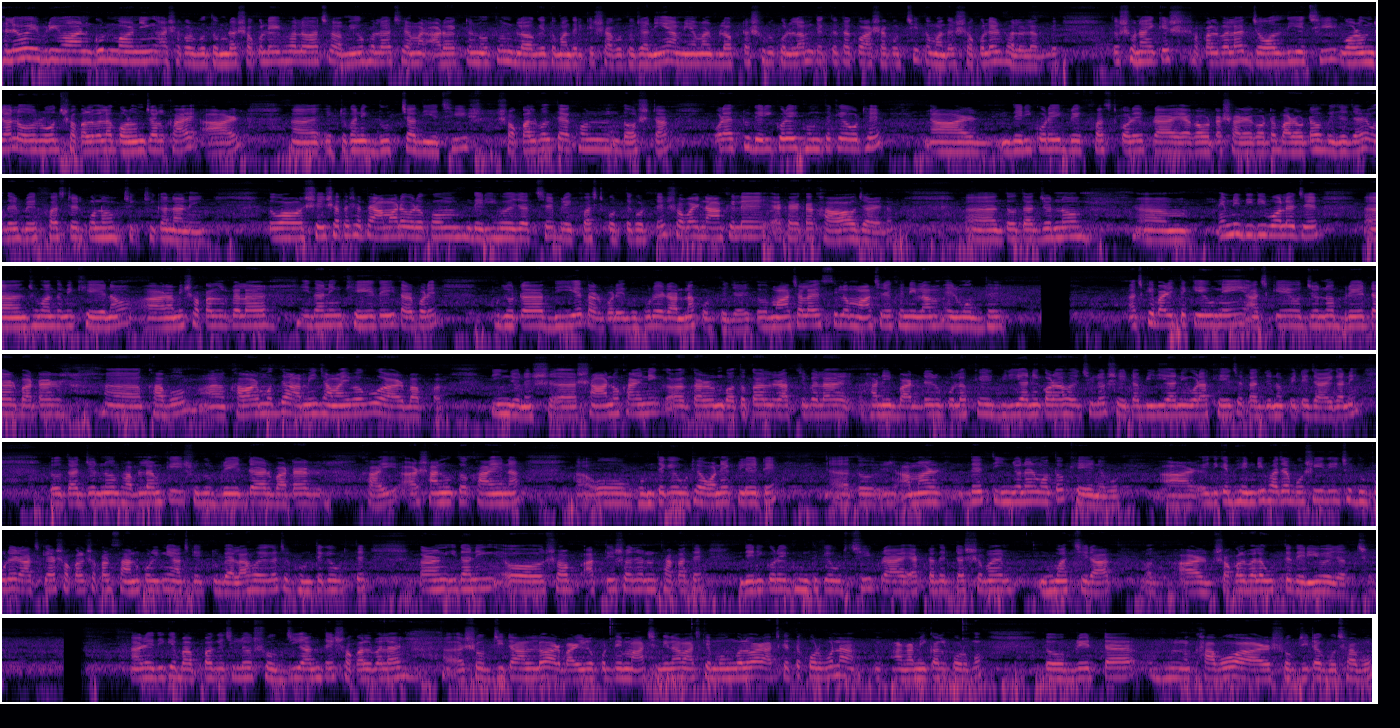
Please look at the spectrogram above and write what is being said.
Hello everyone good morning আশা করব তোমরা সকলেই ভালো আছো, আমিও ভালো আছি। আমার আরও একটা নতুন ব্লগে তোমাদেরকে স্বাগত জানিয়ে আমি আমার ব্লগটা শুরু করলাম। দেখতে থাকো, আশা করছি তোমাদের সকলের ভালো লাগবে। তো সোনাইকে সকালবেলা জল দিয়েছি, গরম জল, ও রোজ সকালবেলা গরম জল খায় আর একটুখানি দুধ চা দিয়েছি। সকাল বলতে এখন দশটা, ওরা একটু দেরি করেই ঘুম থেকে ওঠে আর দেরি করেই ব্রেকফাস্ট করে, প্রায় এগারোটা, সাড়ে এগারোটা, বারোটাও বেজে যায়। ওদের ব্রেকফাস্টের কোনো ঠিক ঠিকানা নেই। তো সেই সাথে সাথে আমারও ওরকম দেরি হয়ে যাচ্ছে ব্রেকফাস্ট করতে করতে। সবাই না খেলে একা একা খাওয়াও যায় না। তো তার জন্য এমনি দিদি বলে যে ঝুমা তুমি খেয়ে নাও। আর আমি সকালবেলা ইদানিং খেয়ে দেই, তারপরে পুজোটা দিয়ে তারপরে দুপুরে রান্না করতে যাই। তো মাছ আলা এসেছিল, মাছ রেখে নিলাম এর মধ্যে। আজকে বাড়িতে কেউ নেই। আজকে ওর জন্য ব্রেড আর বাটার খাব। খাওয়ার মধ্যে আমি, জামাইবাবু আর বাপ্পা তিনজনের শানও খায়নি কারণ গতকাল রাত্রিবেলায় হানির বার্থডের উপলক্ষে বিরিয়ানি করা হয়েছিল। সেটা বিরিয়ানি ওরা খেয়েছে, তার জন্য পেটে জায়গা নেই। তো তার জন্য ভাবলাম কি, শুধু ব্রেড আর বাটার খাই। আর শানু তো খায় না। ও ঘুম থেকে উঠে অনেক লেটে তো আমাদের তিনজনের মতো খেয়ে নেব। আর এইদিকে ভেন্ডি ভাজা বসিয়ে দিয়েছি দুপুরের। আজকে আর সকাল সকাল স্নান করিনি, আজকে একটু বেলা হয়ে গেছে ঘুম থেকে উঠতে। কারণ ইদানিং সব আত্মীয় স্বজন থাকাতে দেরি করে ঘুম থেকে উঠছি। প্রায় একটা দেড়টার সময় ঘুমাচ্ছি রাত। আর সকালবেলা উঠতে দেরি হয়ে যাচ্ছে। আর এদিকে বাপ্পা গেছিল সবজি আনতে সকালবেলায়। সবজিটা আনলো আর বাড়ির ওপর দিয়ে মাছ নিলাম। আজকে মঙ্গলবার, আজকে তো করব না, আগামীকাল করব। তো ব্রেডটা খাব আর সবজিটা গোছাবো।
